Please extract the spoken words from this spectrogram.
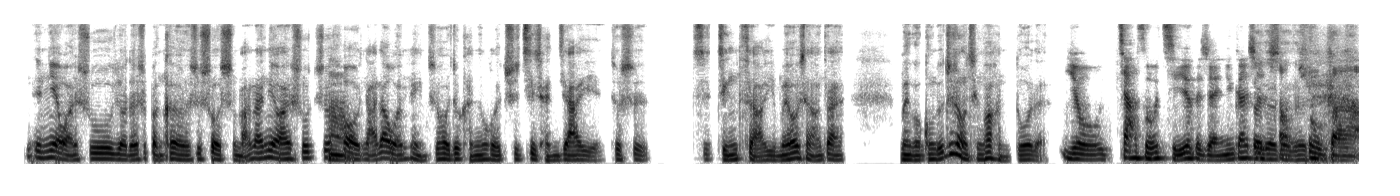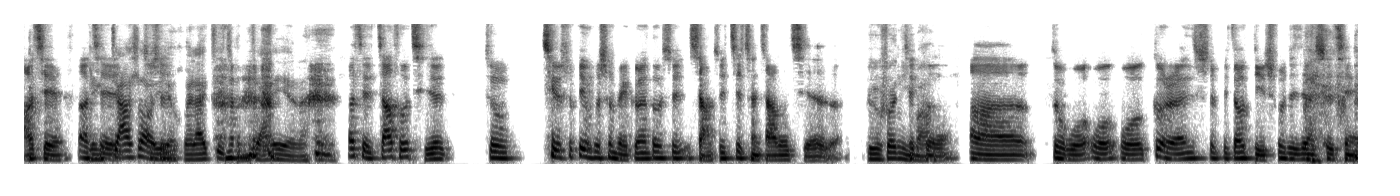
念完书，有的是本科，有的是硕士嘛。那念完书之后拿到文凭之后，就可能会去继承家业，就是仅仅此而已，没有想要在美国工作。这种情况很多的，有家族企业的人应该是少数吧？而且而且家少爷回来继承家业了，而且家族企业。就其实并不是每个人都是想去继承家族企业的，比如说你吗？呃，对我我我个人是比较抵触这件事情。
